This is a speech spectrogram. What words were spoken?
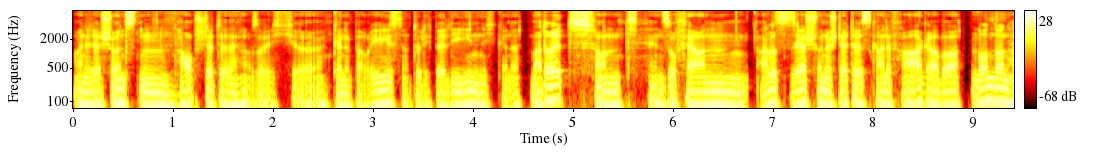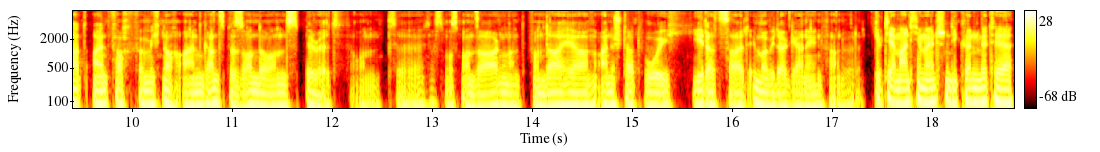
eine der schönsten Hauptstädte. Also ich äh, kenne Paris, natürlich Berlin, ich kenne Madrid und insofern alles sehr schöne Städte, ist keine Frage. Aber London hat einfach für mich noch einen ganz besonderen Spirit und äh, das muss man sagen. Und von daher eine Stadt, wo ich jederzeit immer wieder gerne hinfahren würde. Gibt ja manche Menschen, die können mit der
